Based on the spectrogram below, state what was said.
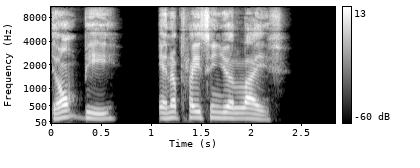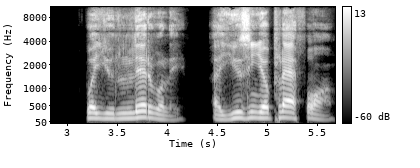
don't be in a place in your life where you literally are using your platform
